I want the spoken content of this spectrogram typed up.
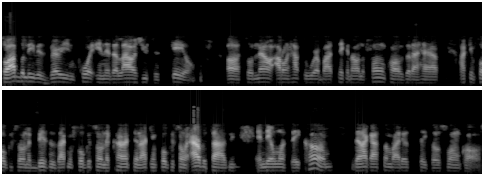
So I believe it's very important. It allows you to scale. Uh, so now I don't have to worry about taking all the phone calls that I have. I can focus on the business. I can focus on the content. I can focus on advertising. And then once they come, then I got somebody else to take those phone calls.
